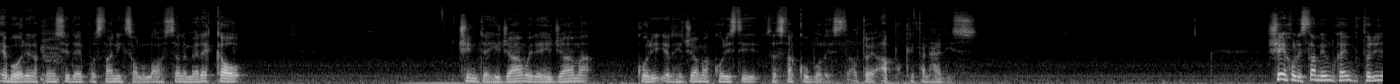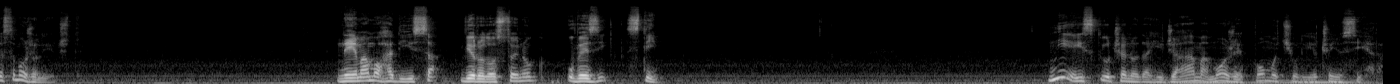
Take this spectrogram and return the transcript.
Ebu Orena prenosi da je poslanik sallallahu sallam rekao činite hijđamu i da hijđama, jer hijđama koristi za svaku bolest. Ali to je apokrifan hadis. Šehol Islam Ibn Kajim tvrdi da se može liječiti. Nemamo hadisa vjerodostojnog u vezi s tim. Nije isključeno da hijjama može pomoći u liječenju sihra.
